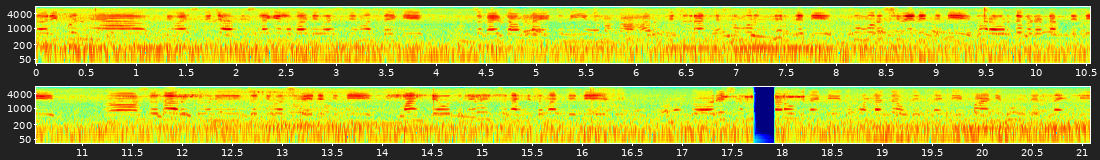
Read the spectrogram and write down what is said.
तरी पण ह्या डीवायसपीच्या ऑफिसला गेलं का डीवायसपी म्हणतंय की तुमचं काही काम नाही तुम्ही येऊ नका आरोपी तर आमच्या समोरच फिरते ते समोरच शिव्या देते ती घरावर दगडं टाकते ती अं, असं दारू पिऊन इज्जतीवर शिवाय देते ती मानते हो तुम्ही राहायचं नाही तर म्हणते ते मग रेशन राहू देत नाही ती दुकानला जाऊ देत नाही ती पाणी भरू देत नाही ती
